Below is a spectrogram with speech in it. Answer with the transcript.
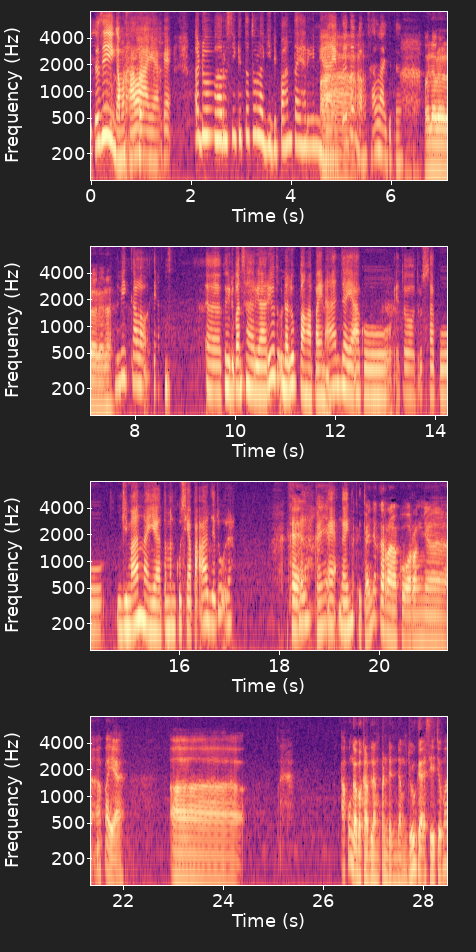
Itu sih nggak masalah ya kayak aduh harusnya kita tuh lagi di pantai hari ini ya itu tuh nggak Ah. masalah gitu udah udah udah udah, udah. tapi kalau yang eh, kehidupan sehari-hari udah udah lupa ngapain aja ya aku itu terus aku gimana ya temanku siapa aja tuh udah kayak udahlah kayaknya kayak nggak inget gitu kayaknya karena aku orangnya apa ya eh aku nggak bakal bilang pendendam juga sih cuma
